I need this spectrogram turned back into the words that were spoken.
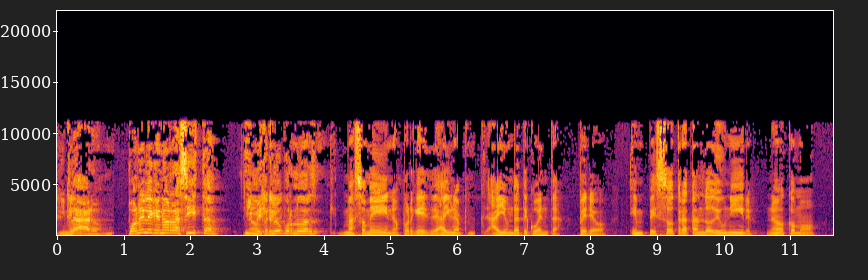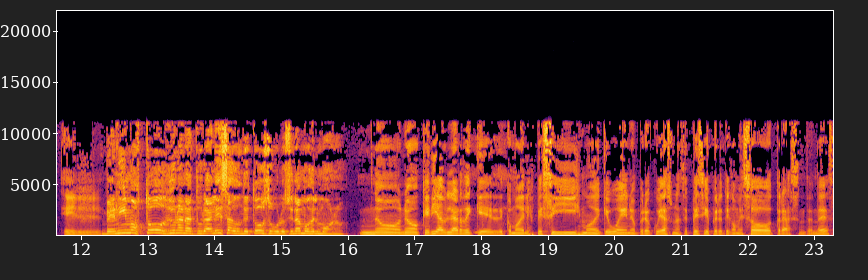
Y me- Claro, ponele que no es racista y No, mezcló pero- por no dar... Más o menos, porque hay una, hay un date cuenta, pero empezó tratando de unir, ¿no? Como el... Venimos todos de una naturaleza donde todos evolucionamos del mono. No, no, quería hablar de que, de como del especismo, de que bueno, pero cuidas unas especies pero te comes otras, ¿entendés?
